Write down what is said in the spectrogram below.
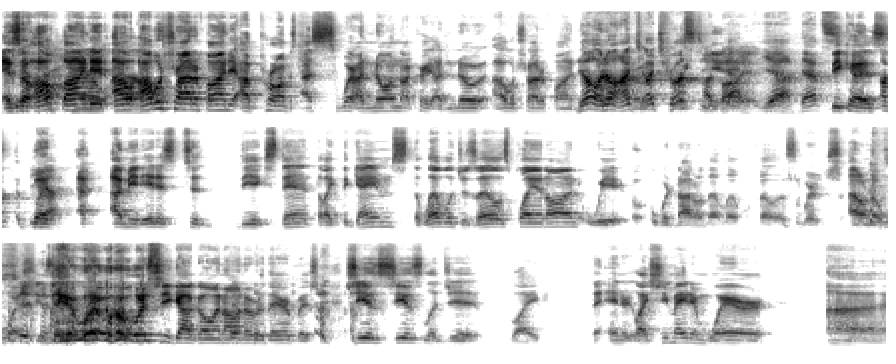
And so Get I'll find it. I'll, I will try to find it. I promise. I swear. I know I'm not crazy. I know I will try to find it. No, no, I, I trust you. I'd buy it, Yeah, yeah. that's because, Um, but yeah. I, I mean, it is to the extent like the games, the level Gisele is playing on. We we're not on that level, fellas. We're I don't know what she's what, what, what she got going on over there, but she, she is she is legit. Like the inner, like she made him wear. Uh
